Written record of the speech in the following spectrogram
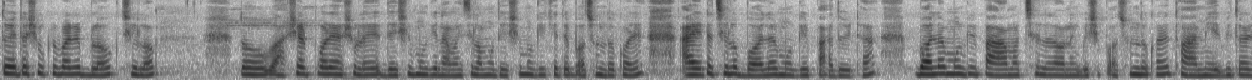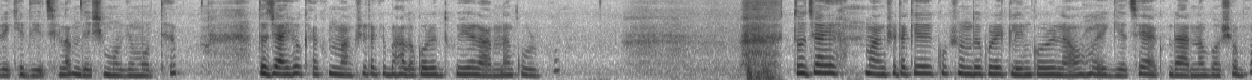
তো এটা শুক্রবারের ব্লগ ছিল। তো আসার পরে আসলে দেশি মুরগি নামাইছিলাম ও দেশি মুরগি খেতে পছন্দ করে। আর এটা ছিল ব্রয়লার মুরগির পা দুইটা। ব্রয়লার মুরগির পা আমার ছেলেরা অনেক বেশি পছন্দ করে, তো আমি এর ভিতরে রেখে দিয়েছিলাম দেশি মুরগির মধ্যে। তো যাই হোক, এখন মাংসটাকে ভালো করে ধুয়ে রান্না করব। তো যাই, মাংসটাকে খুব সুন্দর করে ক্লিন করে নেওয়া হয়ে গিয়েছে, এখন রান্না বসাবো।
